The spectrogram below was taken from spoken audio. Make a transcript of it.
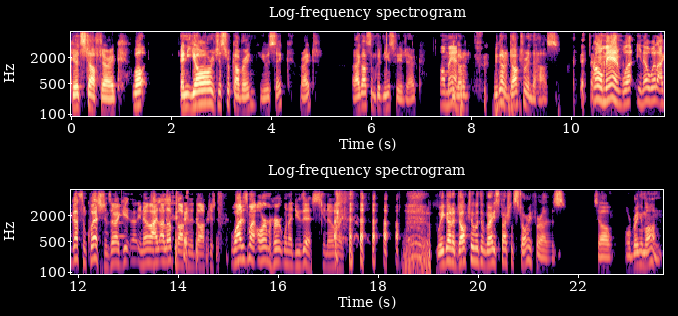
Good stuff, Derek. Well, and you're just recovering. You were sick, right? But I got some good news for you, Derek. Oh man, we got a, we got a doctor in the house. oh man, what you know? What I got some questions. I get you know I, I love talking to doctors. Why does my arm hurt when I do this? You know, like we got a doctor with a very special story for us, so we'll bring him on.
